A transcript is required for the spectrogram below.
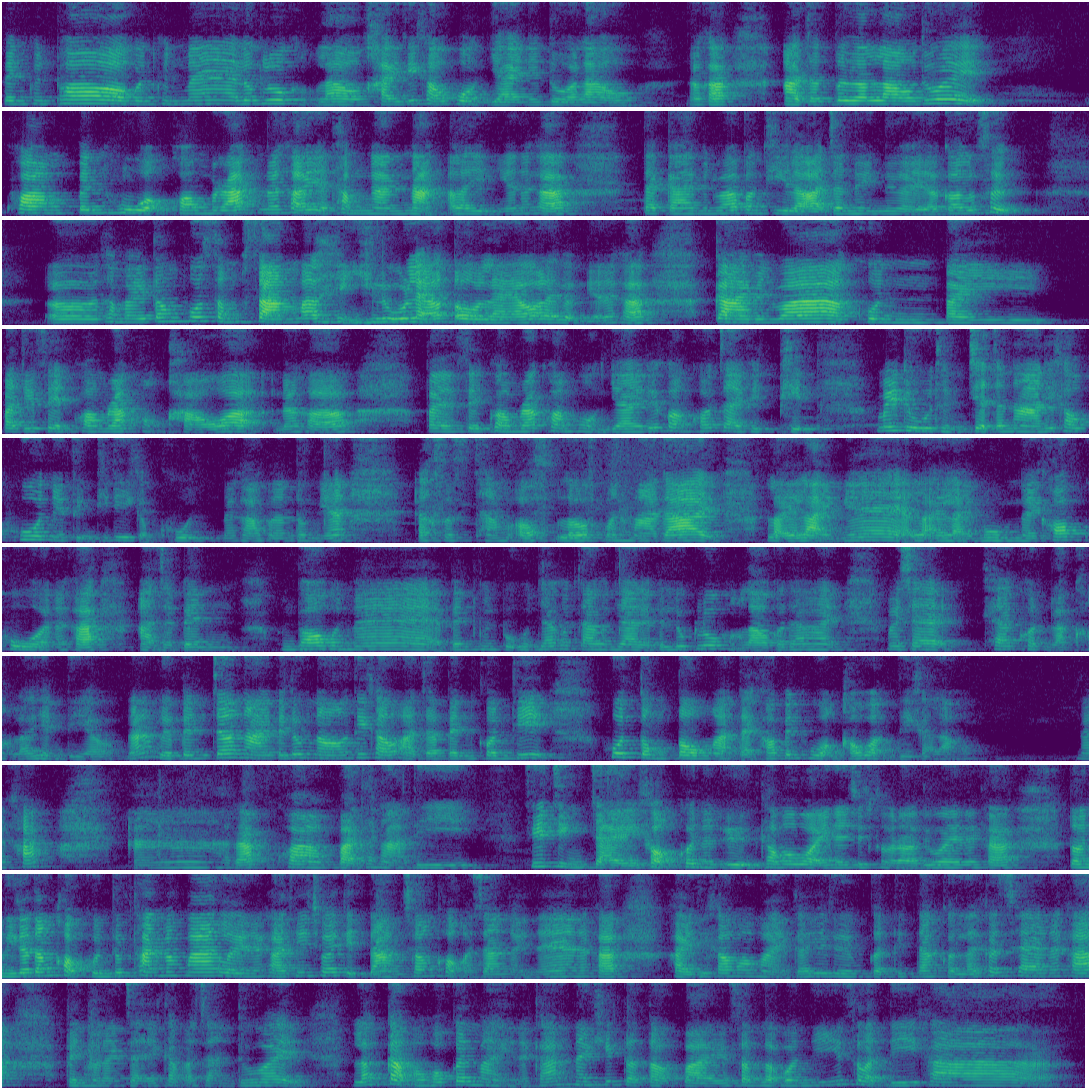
เป็นคุณพ่อคุณคุณแม่ลูกๆของเรา ใครที่เขาห่วงใยในตัวเรานะคะ อาจจะเตือนเราด้วยความเป็นห่วงความรักนะคะ อย่าทำงานหนักอะไรอย่างเงี้ยนะคะ แต่กลายเป็นว่าบางทีเราอาจจะเหนื่อยๆ แล้วก็รู้สึกเออทำไมต้องพูดซ้ำๆอะไรอย่างนี้รู้แล้วโตแล้วอะไรแบบเนี้ยนะคะ กลายเป็นว่าคุณไป ฏิเสธความรักของเขาอะนะคะไปฏิเสธความรักความห่วงใยด้วยความเข้าใจผิดๆ ไม่ดูถึงเจตนาที่เขาพูดในสิ่งที่ดีกับคุณนะคะ เพราะฉะนั้นตรงเนี้ย access time of love มันมาได้หลายๆ แง่หลายๆ มุมในครอบครัวนะคะ อาจจะเป็นคุณพ่อคุณแม่ เป็นคุณปู่คุณย่าคุณตาคุณยายหรือเป็นลูกๆของเราก็ได้ ไม่ใช่แค่คนรักของเราอย่างเดียวนะหรือเป็นเจ้านายเป็นลูกน้องที่เขาอาจจะเป็นคนที่พูดตรงๆอะแต่เขาเป็นห่วงเขาหวังดีกับเรานะคะ รับความปรารถนาดีที่จริงใจของคนอื่นๆเข้ามาไว้ในชีวิตของเราด้วยนะคะ ตรงนี้ก็ต้องขอบคุณทุกท่านมากๆเลยนะคะ ที่ช่วยติดตามช่องของอาจารย์หน่อยแน่นะคะ ใครที่เข้ามาใหม่ก็อย่าลืมกดติดตามกดไลค์กดแชร์นะคะ เป็นกำลังใจให้กับอาจารย์ด้วย แล้วกลับมาพบกันใหม่นะคะ ในคลิปต่อๆไปสำหรับวันนี้ สวัสดีค่ะ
